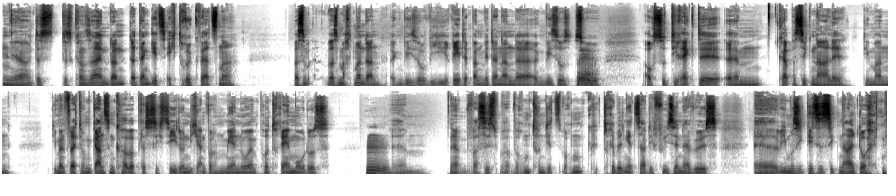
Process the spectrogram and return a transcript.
Ja, das, das kann sein. Dann, dann geht es echt rückwärts, ne? Was, was macht man dann? Irgendwie so, wie redet man miteinander? Irgendwie so, so Ja. auch so direkte ähm, Körpersignale, die man, die man vielleicht auch im ganzen Körper plötzlich sieht und nicht einfach mehr nur im Porträtmodus. Hm. Ähm, ne, was ist, wa- warum tun jetzt, warum dribbeln jetzt da die Füße nervös? Äh, wie muss ich dieses Signal deuten?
